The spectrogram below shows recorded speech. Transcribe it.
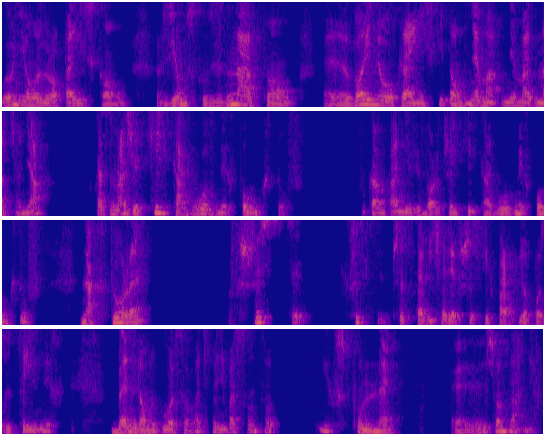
Unią Europejską, w związku z NATO, wojny ukraińskiej, to nie ma, nie ma znaczenia. W każdym razie kilka głównych punktów w kampanii wyborczej, kilka głównych punktów, na które wszyscy, wszyscy przedstawiciele wszystkich partii opozycyjnych będą głosować, ponieważ są to ich wspólne e, żądania.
